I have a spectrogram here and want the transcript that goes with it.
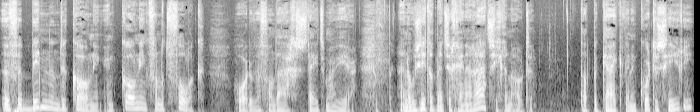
Een verbindende koning, een koning van het volk... hoorden we vandaag steeds maar weer. En hoe zit dat met zijn generatiegenoten? Dat bekijken we in een korte serie...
